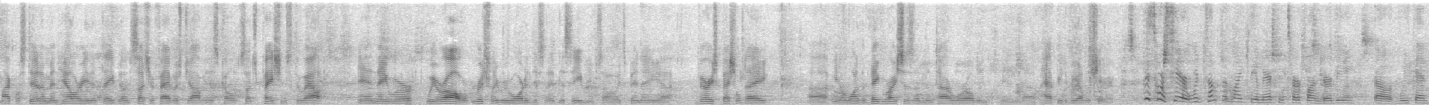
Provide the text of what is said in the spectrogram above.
Michael Stidham and Hillary that they've done such a fabulous job with this colt. Such patience throughout, and they were we were all richly rewarded this this evening. So it's been a very special day. Uh, you know, one of the big races in the entire world, and, and uh, happy to be able to share it. This horse here, would something like the American Turf on Derby uh, weekend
